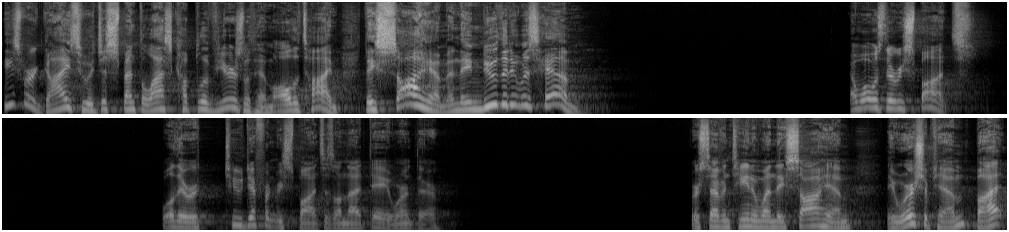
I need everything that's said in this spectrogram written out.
These were guys who had just spent the last couple of years with him all the time. They saw him and they knew that it was him. And what was their response? Well, there were two different responses on that day, weren't there? Verse 17, and when they saw him, they worshiped him, but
